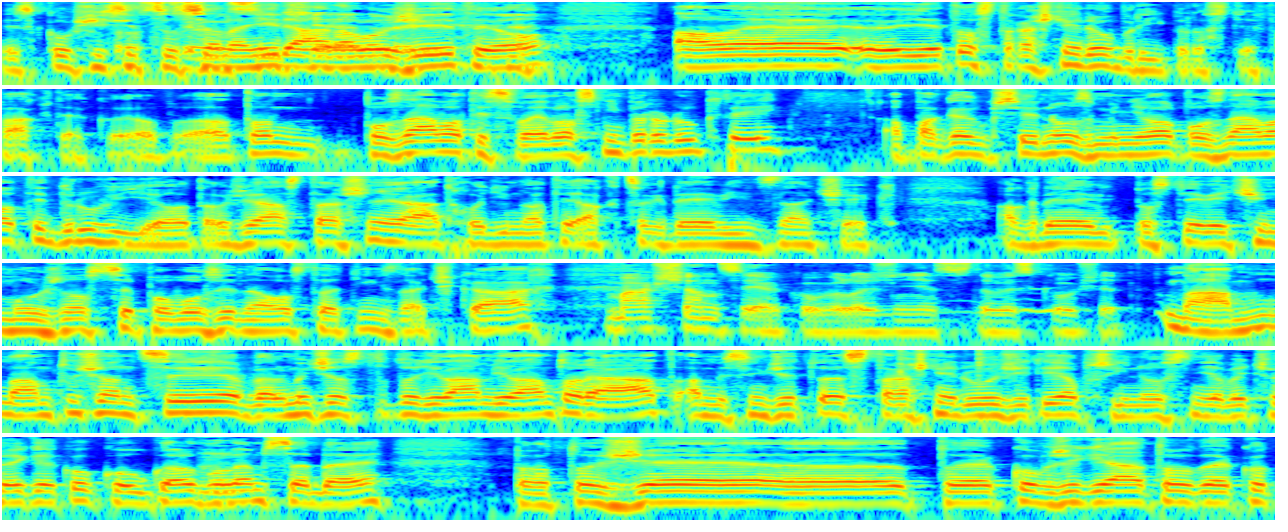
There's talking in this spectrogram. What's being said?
vyzkouší si, co se na ní dá naložit, jo, ale je to strašně dobrý prostě, fakt, jako, jo. A to poznávat ty svoje vlastní produkty a pak, jak už si jednou zmiňoval, poznávat ty druhý, jo, takže já strašně rád chodím na ty akce, kde je víc značek a kde je prostě větší možnost se povozit na ostatních značkách. Máš šanci jako vyloženě si to vyzkoušet? Mám, mám tu šanci, velmi často to dělám, dělám to rád a myslím, že to je strašně důležitý a přínosný, aby člověk jako koukal hmm. kolem sebe, protože eh, to jako, že já to jako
